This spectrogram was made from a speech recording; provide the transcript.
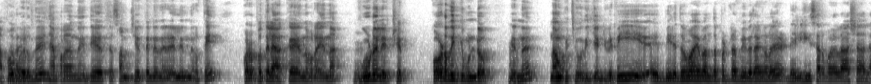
അപ്പോൾ വെറുതെ ഞാൻ പറയുന്നത് ഇദ്ദേഹത്തെ സംശയത്തിന്റെ നിഴലിൽ നിർത്തി കുഴപ്പത്തിലാക്കുക എന്ന് പറയുന്ന ഗൂഢലക്ഷ്യം കോടതിക്കുമുണ്ടോ എന്ന് നമുക്ക് ചോദിക്കേണ്ടി വരും. ഈ ബിരുദവുമായി ബന്ധപ്പെട്ട വിവരങ്ങൾ ഡൽഹി സർവകലാശാല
